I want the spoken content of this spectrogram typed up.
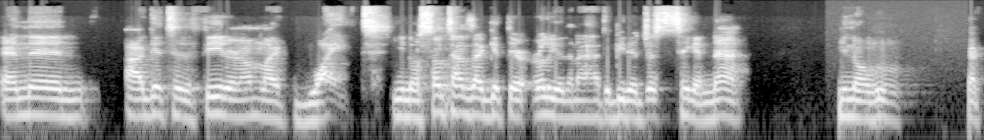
and then I get to the theater and I'm like white. You know, sometimes I get there earlier than I had to be there just to take a nap. You know, mm-hmm. got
